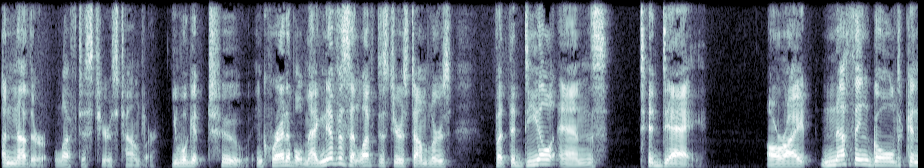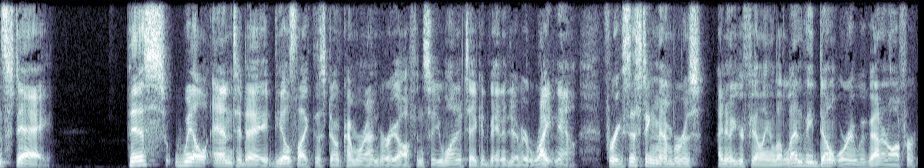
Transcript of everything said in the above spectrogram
another leftist tears tumbler. You will get two incredible, magnificent leftist tears tumblers, but the deal ends today. All right? Nothing gold can stay. This will end today. Deals like this don't come around very often, so you want to take advantage of it right now. For existing members, I know you're feeling a little envy. Don't worry, we've got an offer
